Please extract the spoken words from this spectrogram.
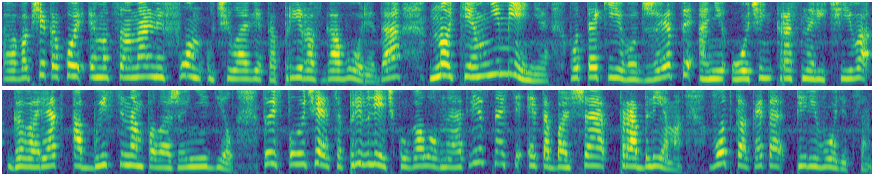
А, вообще какой эмоциональный фон у человека при разговоре да? Но тем не менее вот такие вот жесты они очень красноречиво говорят об истинном положении дел. То есть получается привлечь к уголовной уголовной ответственности это большая проблема. Вот как это переводится.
